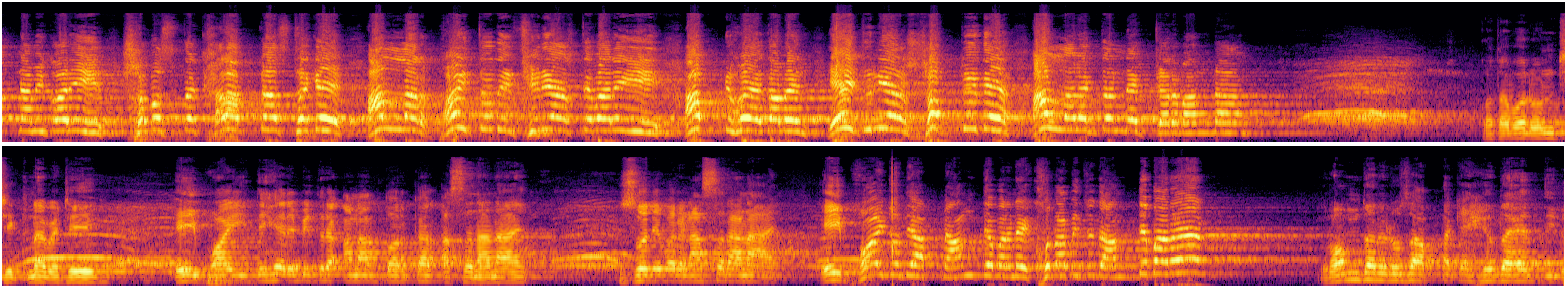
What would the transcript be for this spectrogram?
আপনি আমি করি, সমস্ত খারাপ কাজ থেকে আল্লাহর ভয় যদি ফিরে আসতে পারি, আপনি হয়ে যাবেন এই দুনিয়ার সবচেয়ে আল্লাহর একজন নেককার বান্দা। কথা বলুন ঠিক না বেঠিক এই ভয় দেহের ভিতরে আনার দরকার আছে না নাই? জোরে বলেন আছে না নাই? এই ভয় যদি আপনি আনতে পারেন, এই খোদাবি যদি আনতে পারেন রমজানের রোজা আপনাকে হেদায়েত দিল।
